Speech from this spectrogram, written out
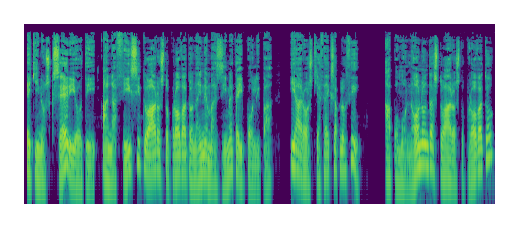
Εκείνος ξέρει ότι αν αφήσει το άρρωστο πρόβατο να είναι μαζί με τα υπόλοιπα, η αρρώστια θα εξαπλωθεί. Απομονώνοντας το άρρωστο πρόβατο,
